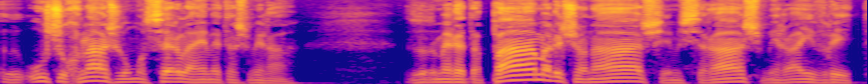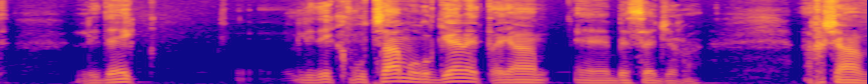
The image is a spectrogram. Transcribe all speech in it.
הוא שוכנע שהוא מוסר להם את השמירה. זאת אומרת, הפעם הראשונה שמסרה שמירה עברית לידי, לידי קבוצה מאורגנת היה אה, בסג'רה. עכשיו,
